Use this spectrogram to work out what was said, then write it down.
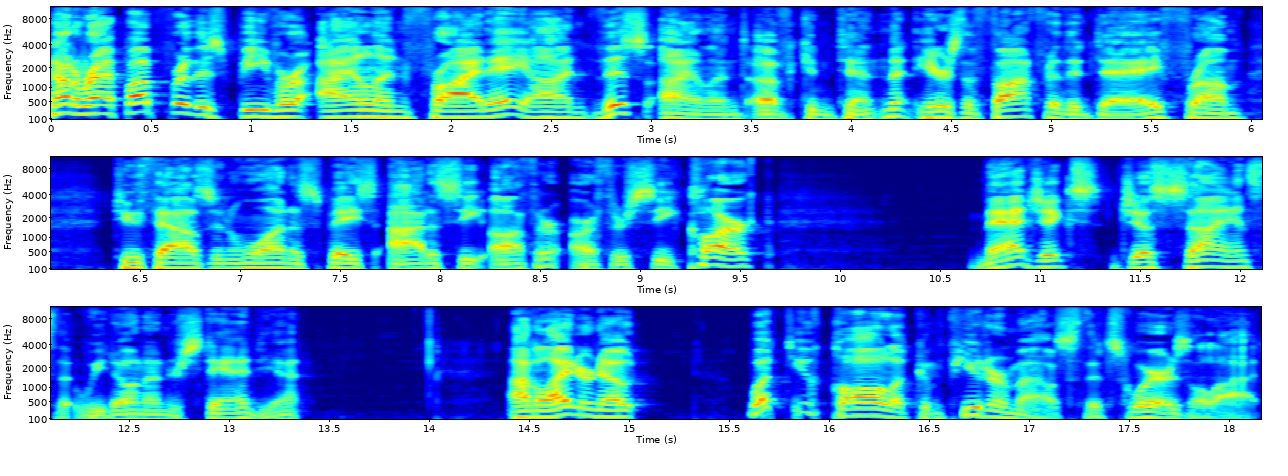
Now, to wrap up for this Beaver Island Friday on this island of contentment, here's the thought for the day from 2001 A Space Odyssey author Arthur C. Clarke Magic's just science that we don't understand yet. On a lighter note, what do you call a computer mouse that swears a lot?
